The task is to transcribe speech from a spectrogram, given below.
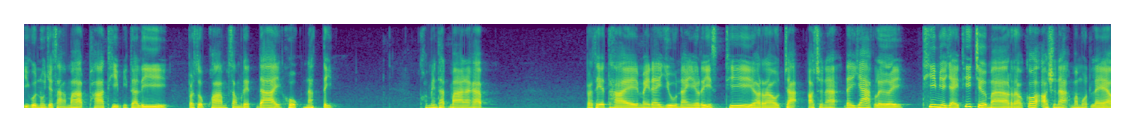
อีโกนูจะสามารถพาทีมอิตาลีประสบความสำเร็จได้ 6 นัดติด อมเมนต์ถัดมานะครับ ประเทศไทยไม่ได้อยู่ในริสที่เราจะเอาชนะได้ยากเลย ทีมใหญ่ๆที่เจอมาเราก็เอาชนะมาหมดแล้ว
